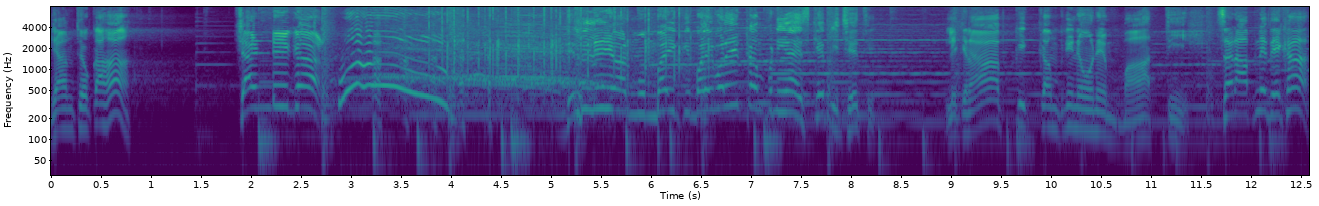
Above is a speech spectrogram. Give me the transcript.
जानते हो कहा? चंडीगढ़। दिल्ली और मुंबई की बड़ी बड़ी कंपनियाँ इसके पीछे थी। लेकिन आपकी कंपनी ने उन्हें मात दी। सर आपने देखा?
